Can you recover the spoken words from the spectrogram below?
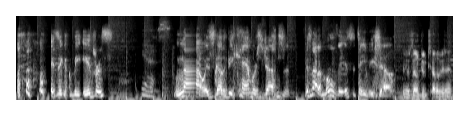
Is it gonna be Idris? Yes. No, it's gonna be Camrus Johnson. It's not a movie; it's a TV show. They just don't do television.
